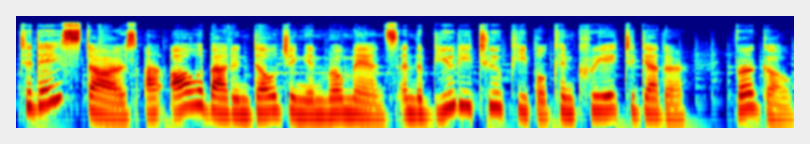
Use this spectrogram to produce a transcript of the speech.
Today's stars are all about indulging in romance and the beauty two people can create together, Virgo,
